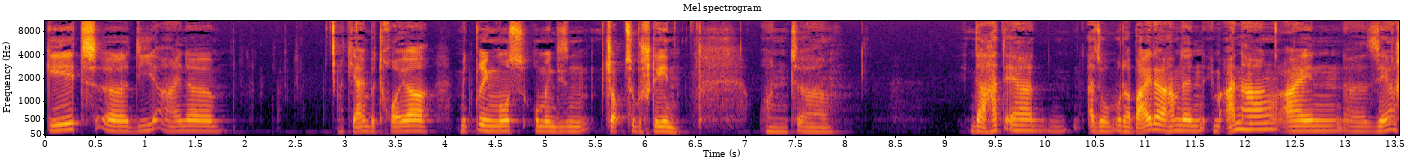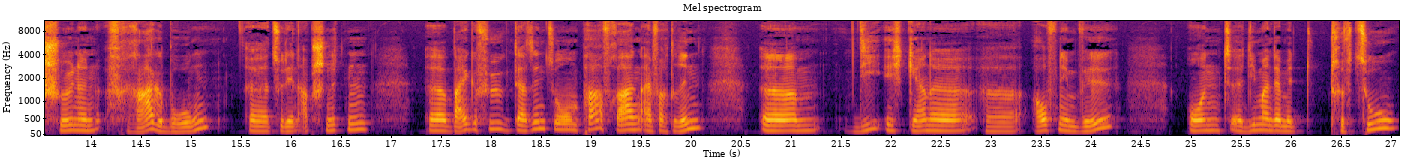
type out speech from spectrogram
geht, äh, die eine, die ein Betreuer mitbringen muss, um in diesem Job zu bestehen. Und äh, da hat er, also oder beide haben dann im Anhang einen äh, sehr schönen Fragebogen äh, zu den Abschnitten äh, beigefügt. Da sind so ein paar Fragen einfach drin, ähm, die ich gerne äh, aufnehmen will und äh, die man damit trifft zu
